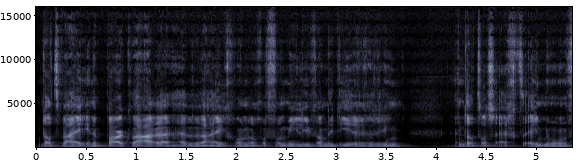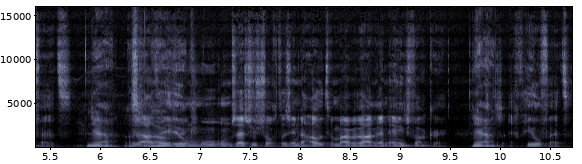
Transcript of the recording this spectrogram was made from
dat wij in een park waren, hebben wij gewoon nog een familie van die dieren gezien. En dat was echt enorm vet. Ja, We zaten heel moe om zes uur 's ochtends in de auto, maar we waren ineens wakker. Ja. Dat is echt heel vet.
